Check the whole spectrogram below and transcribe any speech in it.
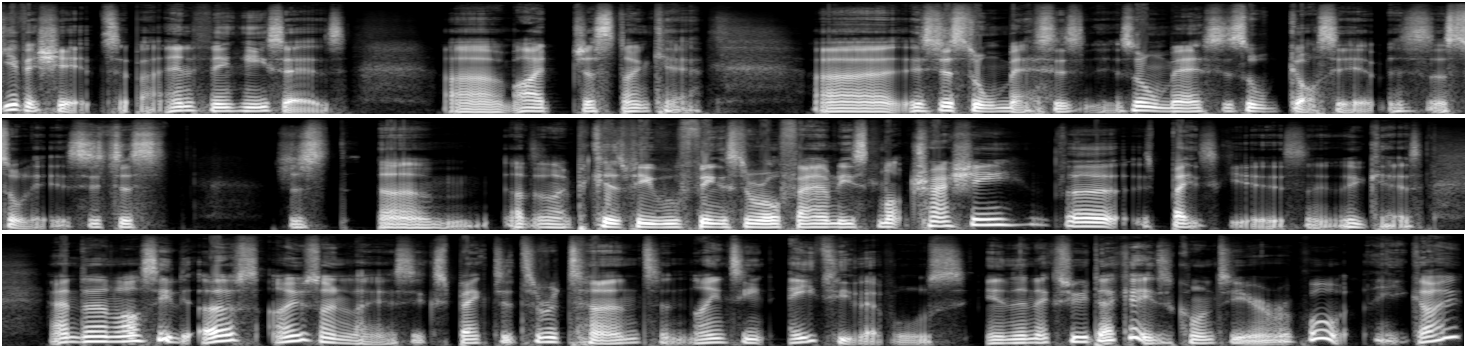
give a shit about anything he says? Um, I just don't care. Uh, it's just all mess, isn't it? It's all mess. It's all gossip. It's, that's all it is. It's just, just um, I don't know because people think the royal family family's not trashy, but it basically is. Who cares? And then lastly, the Earth's ozone layer is expected to return to 1980 levels in the next few decades, according to your report. There you go.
